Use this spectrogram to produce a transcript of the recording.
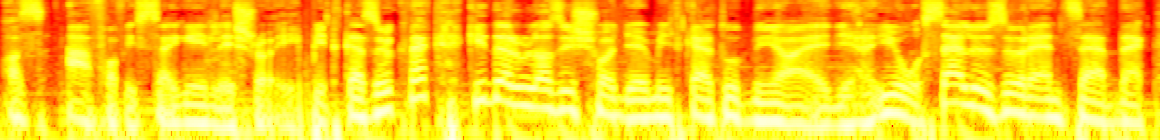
az áfa visszaigénylésről építkezőknek. Kiderül az is, hogy mit kell tudnia egy jó szellőzőrendszernek,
